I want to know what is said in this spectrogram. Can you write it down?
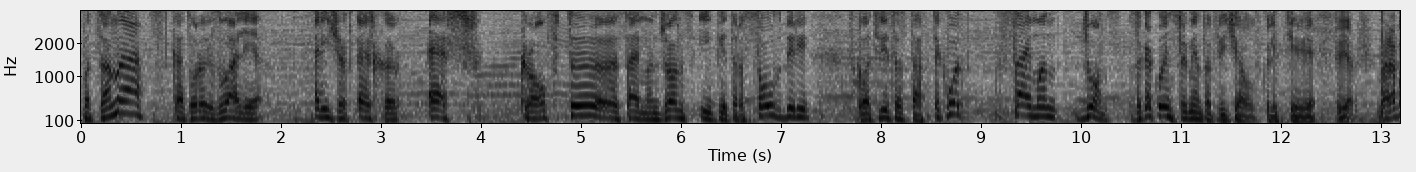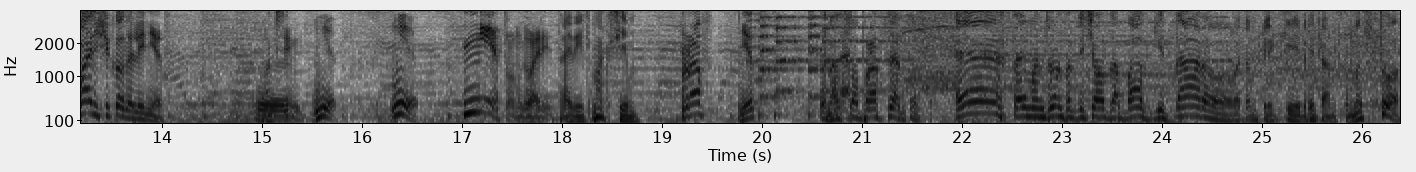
пацана, которых звали Ричард Эшкер, Эшкрофт, э, Саймон Джонс и Питер Солсбери, сколотили состав. Так вот, Саймон Джонс за какой инструмент отвечал в коллективе Верфь? Барабанщик он или нет? Максим. Э, Нет. Нет. Нет, он говорит. А ведь Максим Прав? Нет? На сто процентов. Эх, Саймон Джонс отвечал за бас-гитару в этом коллективе британском. Ну что,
